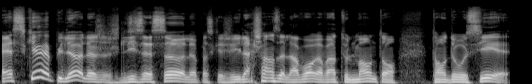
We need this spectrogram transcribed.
Est-ce que, puis là, là, je, je lisais ça, là, parce que j'ai eu la chance de l'avoir avant tout le monde, ton, ton dossier.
